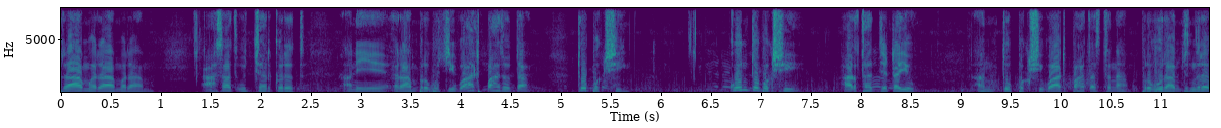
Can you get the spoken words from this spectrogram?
राम राम राम असाच उच्चार करत आणि रामप्रभूची वाट पाहत होता. तो पक्षी. कोण तो पक्षी? अर्थात जटायू. आणि तो पक्षी वाट पाहत असताना प्रभू रामचंद्र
